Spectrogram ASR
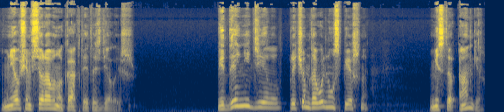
Мне, в общем, все равно, как ты это сделаешь. И Дэнни делал, причем довольно успешно. Мистер Ангер?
